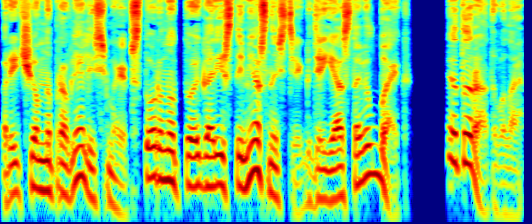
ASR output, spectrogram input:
Причем направлялись мы в сторону той гористой местности, где я оставил байк. Это радовало.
